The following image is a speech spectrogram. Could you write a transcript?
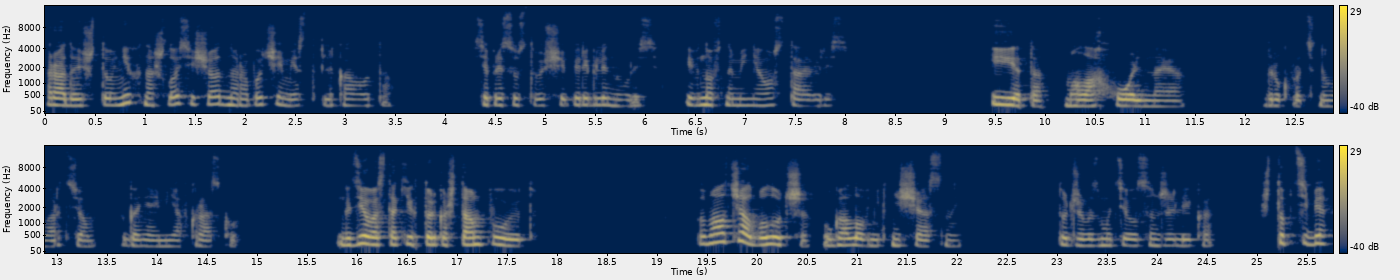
радуясь, что у них нашлось еще одно рабочее место для кого-то. Все присутствующие переглянулись и вновь на меня уставились. «И это малохольная!» Вдруг протянул Артем, вгоняя меня в краску. «Где вас таких только штампуют?» «Помолчал бы лучше, уголовник несчастный». Тут же возмутилась Анжелика. «Чтоб тебе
